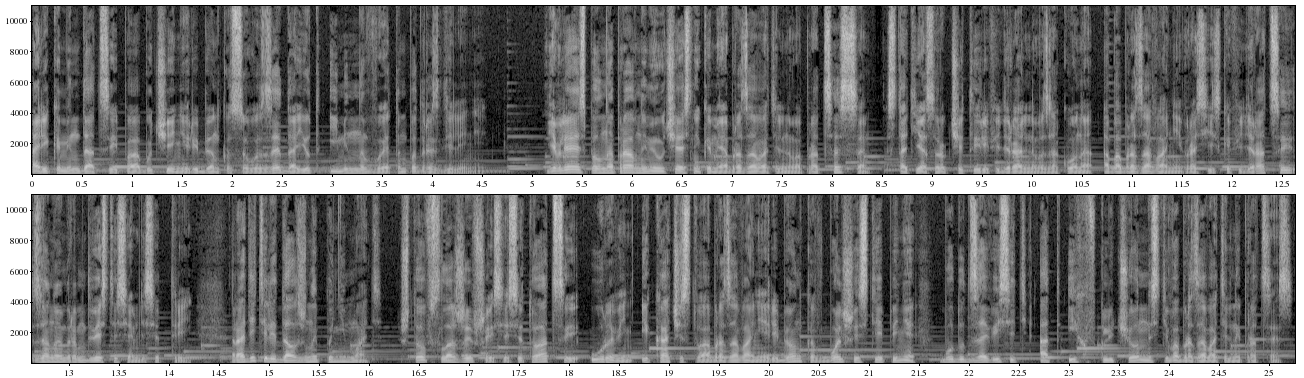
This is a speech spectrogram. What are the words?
а рекомендации по обучению ребенка с ОВЗ дают именно в этом подразделении. Являясь полноправными участниками образовательного процесса, статья 44 Федерального закона об образовании в Российской Федерации за номером 273, родители должны понимать, что в сложившейся ситуации уровень и качество образования ребенка в большей степени будут зависеть от их включенности в образовательный процесс.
